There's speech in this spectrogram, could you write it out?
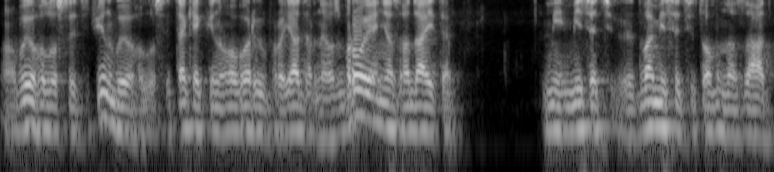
виголосить, він виголосить, так як він говорив про ядерне озброєння, згадайте, мі- місяць, два місяці тому назад,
